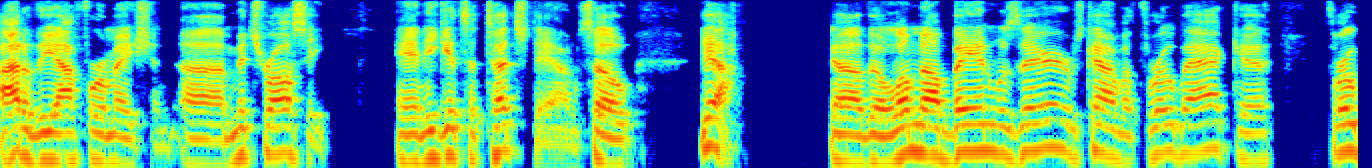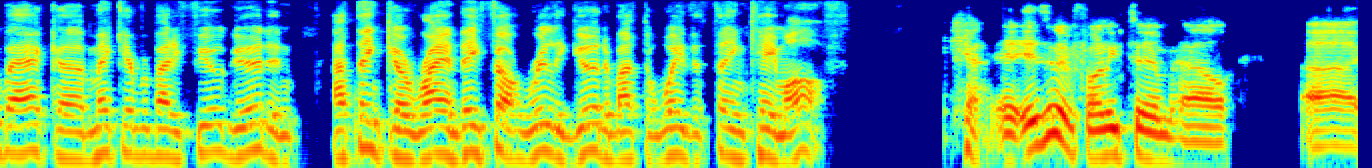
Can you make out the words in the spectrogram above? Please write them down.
out of the I formation. Uh, Mitch Rossi, and he gets a touchdown. So, yeah, Uh, the alumni band was there. It was kind of a throwback, uh, throwback, uh, make everybody feel good. And I think uh, Ryan they felt really good about the way the thing came off. Yeah, isn't it funny, Tim? How uh,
